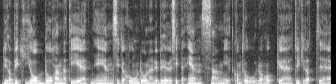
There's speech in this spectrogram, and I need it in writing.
du har bytt jobb och hamnat i, ett, i en situation då när du behöver sitta ensam i ett kontor och eh, tycker att eh,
